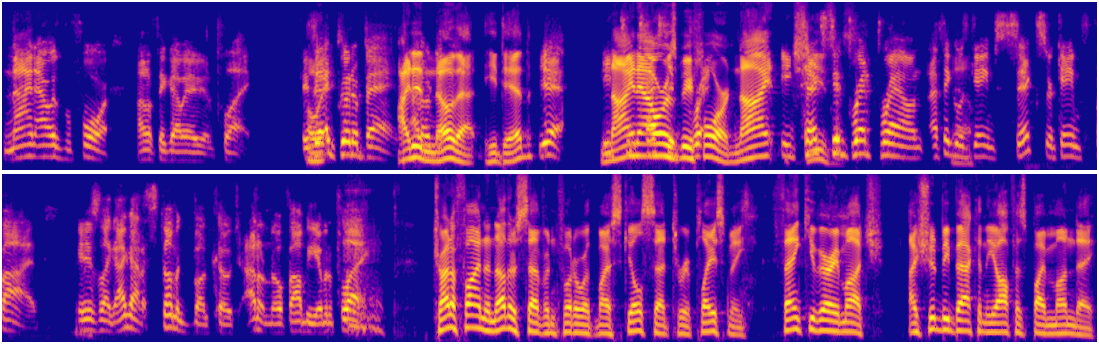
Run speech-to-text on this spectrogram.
nine hours before, I don't think I'm able to play. Is Oh, that good or bad? I didn't don't know that. He did? Yeah. He- he Nine texted hours Brett- before. Nine. He texted Jesus. Brett Brown. I think it was Yeah. game six or game five. And he like, I got a stomach bug, coach. I don't know if I'll be able to play. Try to find another seven footer with my skill set to replace me. Thank you very much. I should be back in the office by Monday.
